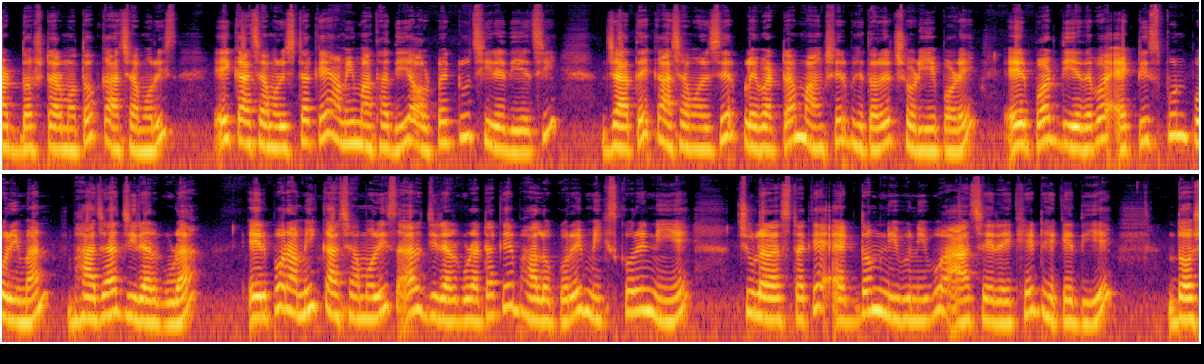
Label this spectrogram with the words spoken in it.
আট দশটার মতো কাঁচামরিচ। এই কাঁচামরিচটাকে আমি মাথা দিয়ে অল্প একটু ছিঁড়ে দিয়েছি। যাতে কাঁচামরিচের ফ্লেভারটা মাংসের ভেতরে ছড়িয়ে পড়ে। এরপর দিয়ে দেব একটি স্পুন পরিমাণ ভাজা জিরার গুঁড়া। এরপর আমি কাঁচামরিচ আর জিরার গুঁড়াটাকে ভালো করে মিক্স করে নিয়ে চুলা রাসটাকে একদম নিবু নিবু আঁচে রেখে ঢেকে দিয়ে দশ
